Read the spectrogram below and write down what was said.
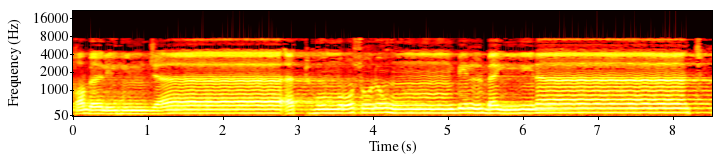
قَبْلِهِمْ جَاءَتْهُمْ رُسُلُهُم بِالْبَيِّنَاتِ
